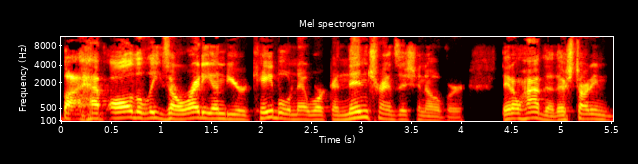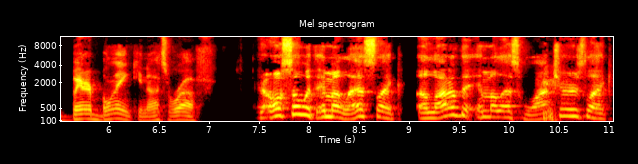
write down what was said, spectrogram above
but have all the leagues already under your cable network and then transition over. They don't have that. They're starting bare blank. You know, it's rough. and also with MLS, like a lot of the MLS watchers, like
